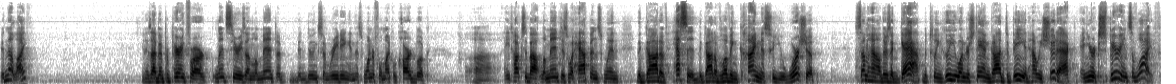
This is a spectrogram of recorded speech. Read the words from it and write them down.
Isn't that life? And as I've been preparing for our Lent series on lament, I've been doing some reading in this wonderful Michael Card book. Uh, he talks about lament is what happens when the God of Hesed, the God of loving kindness who you worship, somehow there's a gap between who you understand God to be and how he should act and your experience of life.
